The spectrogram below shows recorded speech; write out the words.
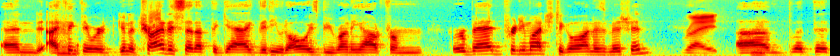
And I think they were going to try to set up the gag that he would always be running out from her bed pretty much to go on his mission. Right. Um, but the,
